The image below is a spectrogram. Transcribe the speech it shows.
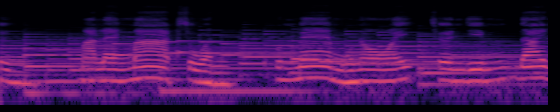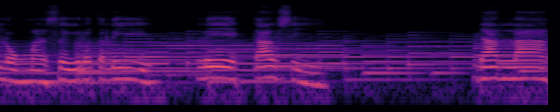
1 มาแรงมากส่วน คุณแม่หมูน้อย เชิญยิ้มได้ลงมาซื้อลอตเตอรี่เลข 94 ด้านล่าง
